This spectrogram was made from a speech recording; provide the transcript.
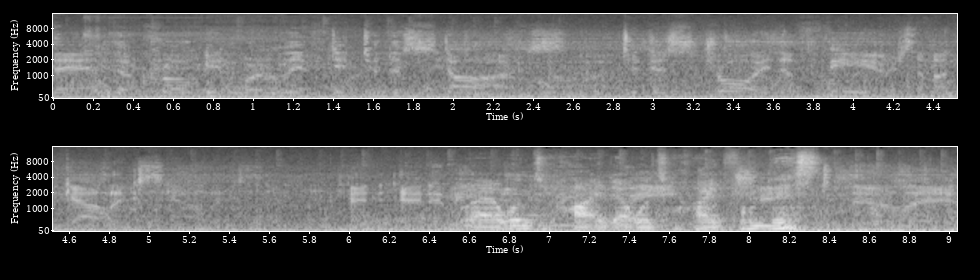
Then the Krogan were lifted to the stars to destroy the fears of a galaxy. An enemy Right, I want to hide. I want to hide from this. to their lair.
